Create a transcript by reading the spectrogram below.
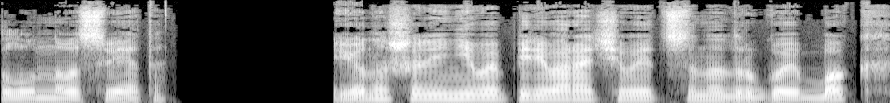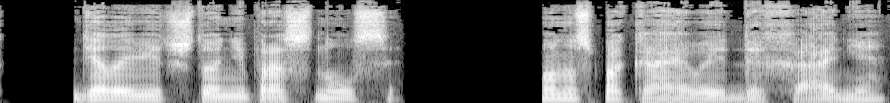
лунного света. Юноша лениво переворачивается на другой бок, делая вид, что не проснулся. Он успокаивает дыхание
